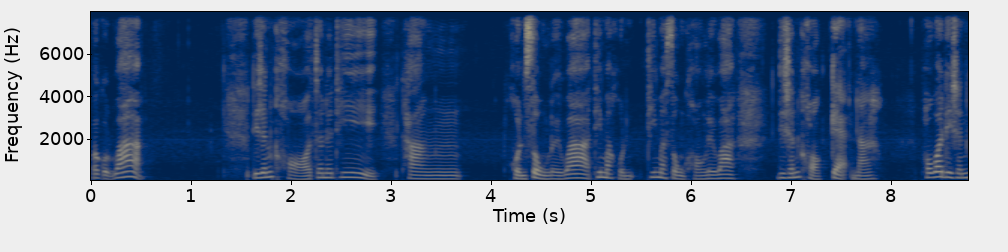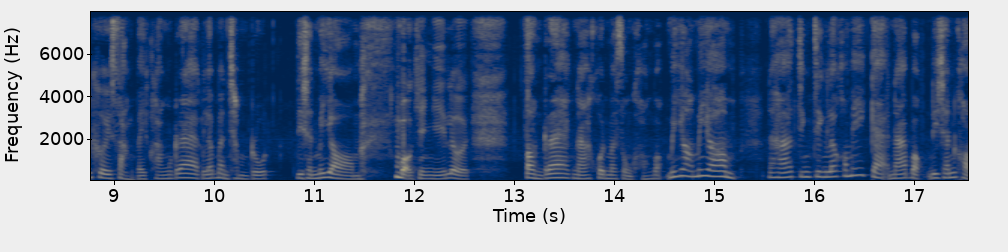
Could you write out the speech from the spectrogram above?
ปรากฏว่า ดิฉันขอเจ้าหน้าที่ทางขนส่งเลยว่าที่มาขนที่มาส่งของเลยว่า ดิฉันขอแกะนะ เพราะว่าดิฉันเคยสั่งไปครั้งแรกแล้วมันชำรุด ดิฉันไม่ยอม บอกอย่างนี้เลย ตอนแรกนะ คนมาส่งของบอกไม่ยอมไม่ยอมนะคะจริง ๆ แล้วเขาไม่ให้แกะนะ บอกดิฉันขอ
